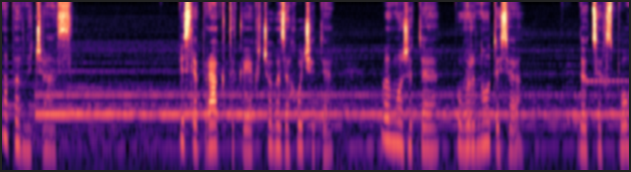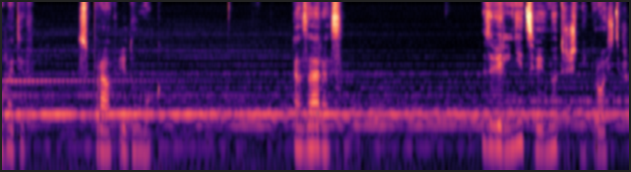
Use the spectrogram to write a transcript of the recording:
На певний час. Після практики, якщо ви захочете, ви можете повернутися до цих спогадів, справ і думок. А зараз звільніть свій внутрішній простір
